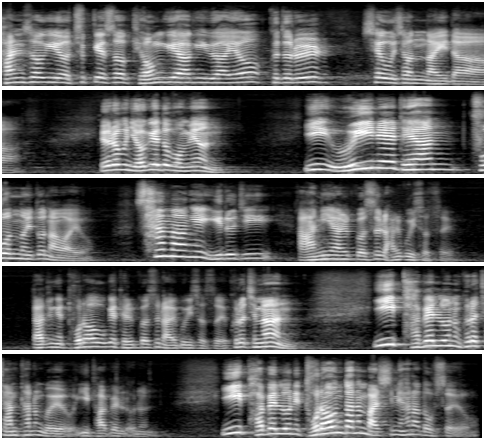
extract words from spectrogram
반석이여 주께서 경계하기 위하여 그들을 세우셨나이다 여러분 여기에도 보면 이 의인에 대한 구원론이 또 나와요 사망에 이르지 아니할 것을 알고 있었어요 나중에 돌아오게 될 것을 알고 있었어요. 그렇지만 이 바벨론은 그렇지 않다는 거예요. 이 바벨론은. 이 바벨론이 돌아온다는 말씀이 하나도 없어요.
